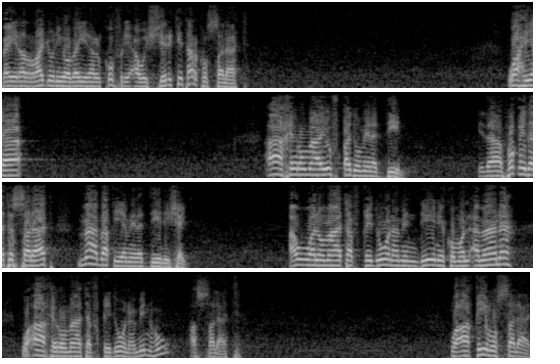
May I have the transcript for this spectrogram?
بين الرجل وبين الكفر أو الشرك ترك الصلاة. وهي آخر ما يفقد من الدين. إذا فقدت الصلاة ما بقي من الدين شيء. أول ما تفقدون من دينكم الأمانة وآخر ما تفقدون منه الصلاة. وأقيموا الصلاة.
